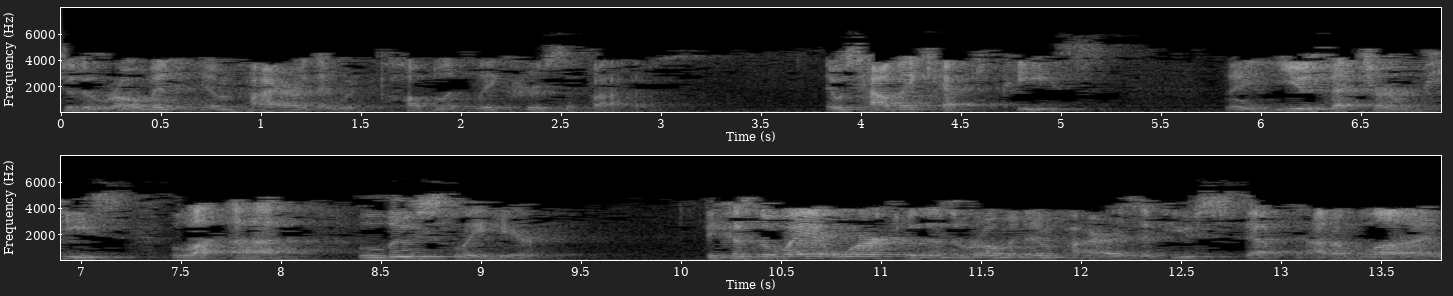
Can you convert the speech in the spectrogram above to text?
to the Roman Empire, they would publicly crucify them. It was how they kept peace. They use that term peace uh, loosely here. Because the way it worked within the Roman Empire is if you stepped out of line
